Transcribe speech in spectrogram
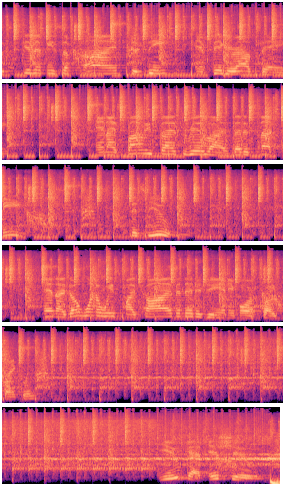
It's given me some time to think and figure out things. And I finally started to realize that it's not me, it's you. And I don't want to waste my time and energy anymore, quite frankly. You got issues.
